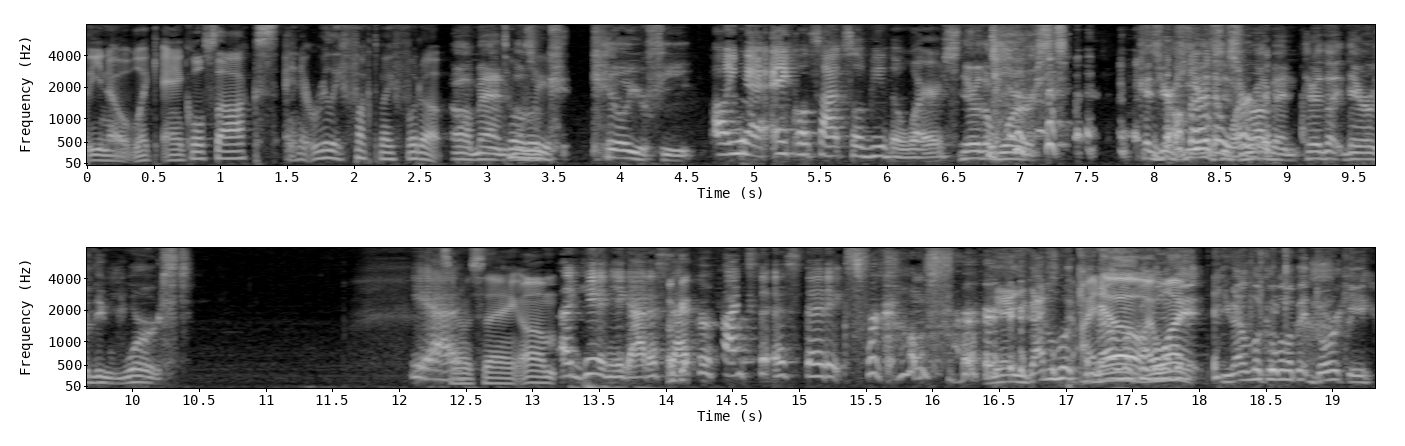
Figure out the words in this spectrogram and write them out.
you know, like ankle socks, and it really fucked my foot up. Oh man, Totally. those will k- kill your feet. Oh yeah, ankle socks will be the worst. They're the worst because your Those are heels the just worst. rubbing. They're the, they're the worst. That's what Yeah. I'm saying. Um, Again, you got to sacrifice the aesthetics for comfort. Yeah, you got to look. You I gotta know, Look a I want- Bit, you got to look a little bit dorky.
